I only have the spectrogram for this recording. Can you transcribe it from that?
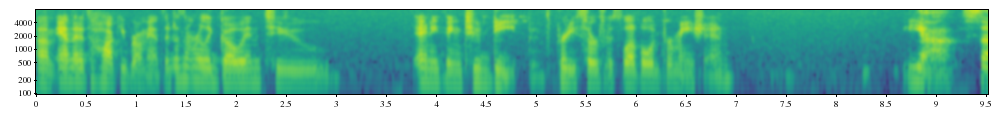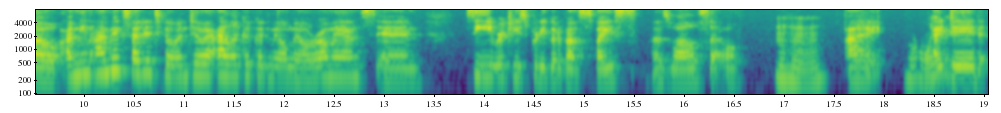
um, and that it's a hockey romance. It doesn't really go into anything too deep. It's pretty surface level information. Yeah. So, I mean, I'm excited to go into it. I like a good male male romance, and C.E. Ricci's pretty good about spice as well. So, mm-hmm. I. I did.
